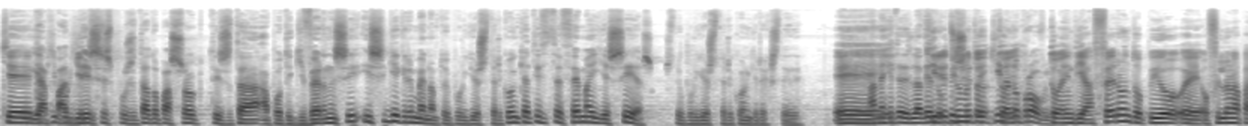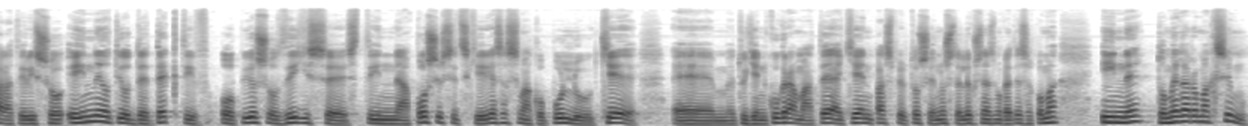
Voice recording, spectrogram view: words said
και οι κάποιοι απαντήσεις που ζητά το Πασόκ τη ζητά από την κυβέρνηση ή συγκεκριμένα από το Υπουργείο Εσωτερικών και αντίθεται θέμα ηγεσίας στο Υπουργείο Εσωτερικών, κύριε Χριστίδη. Ε, Αν έχετε δηλαδή εντοπίσει ότι εκεί το, είναι το πρόβλημα. Το ενδιαφέρον το οποίο ε, οφείλω να παρατηρήσω είναι ότι ο detective ο οποίος οδήγησε στην απόσυρση της κυρίας Ασημακοπούλου και ε, του Γενικού Γραμματέα και εν πάση περιπτώσει ενός τελέχου της Νέας Δημοκρατίας ακόμα είναι το Μέγαρο Μαξίμου.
